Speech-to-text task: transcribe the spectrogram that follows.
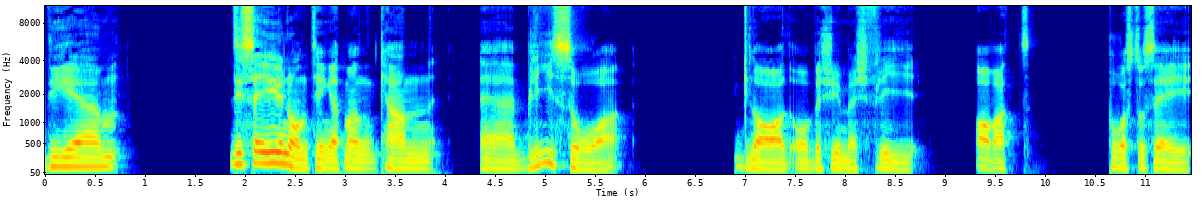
Det, ehm, det säger ju någonting att man kan eh, bli så glad och bekymmersfri av att påstå sig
